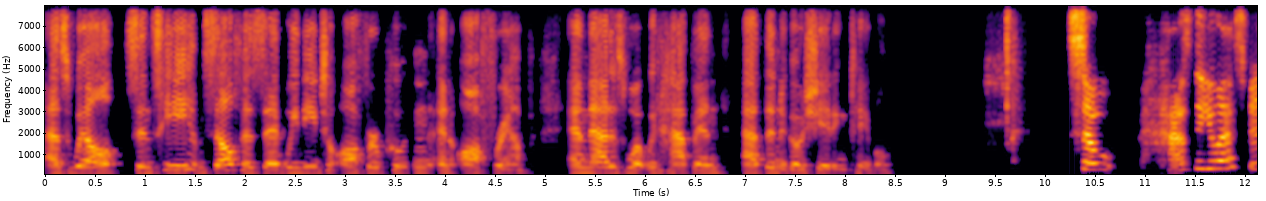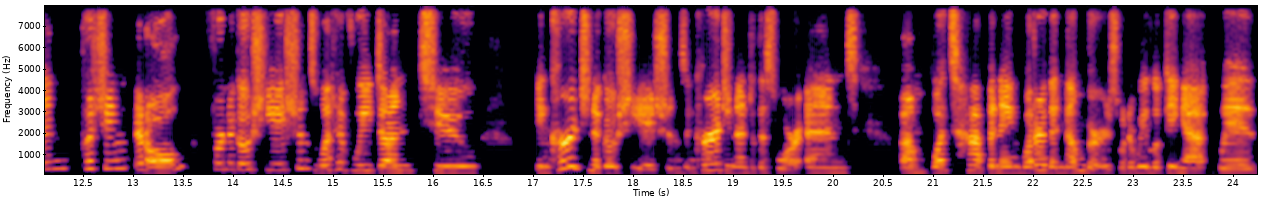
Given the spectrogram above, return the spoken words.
as well, since he himself has said we need to offer Putin an off-ramp. And that is what would happen at the negotiating table. So has the US been pushing at all for negotiations? What have we done to encourage negotiations, encourage an end to this war? And um, what's happening? What are the numbers? What are we looking at with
